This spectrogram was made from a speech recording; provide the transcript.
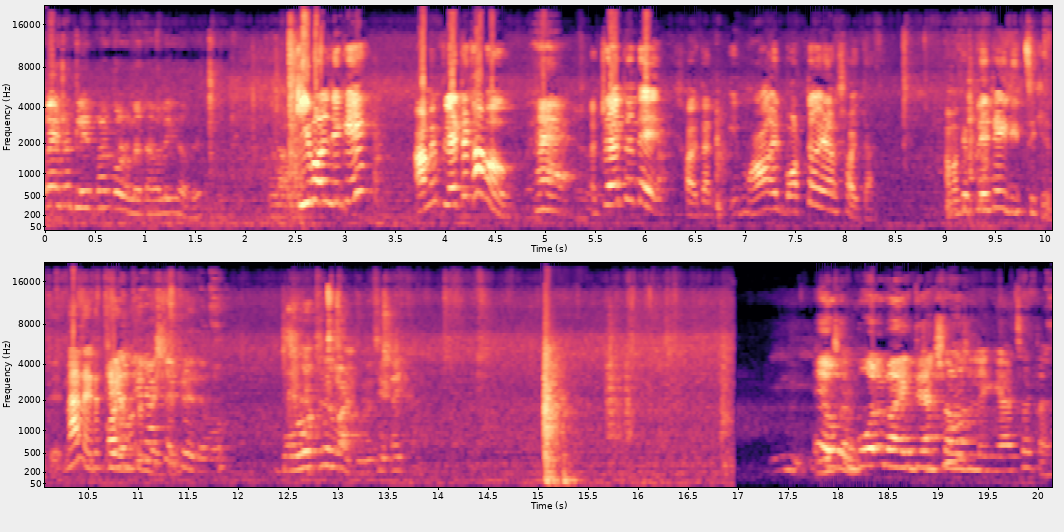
ও একটা প্লেট বার করো না তাহলেই হবে। কি বললি কি? আমি প্লেটে খাব? হ্যাঁ। ট্রেতে দে। শয়তান। মা এর বরটাও এরকম শয়তান। আমাকে প্লেটেই দিচ্ছে খেতে। না না এটা মতো। ট্রে দেবো। বড় ট্রে বার করেছে এটাই বলবা এই দেখো লেগে আছে তাই।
